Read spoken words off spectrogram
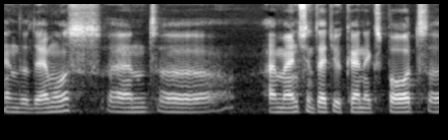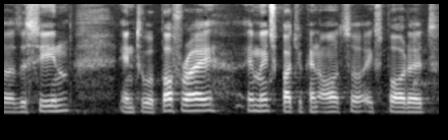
in the demos, and uh, I mentioned that you can export uh, the scene into a POV-Ray image, but you can also export it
